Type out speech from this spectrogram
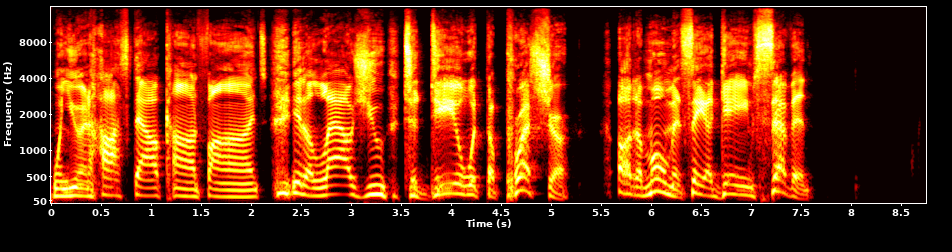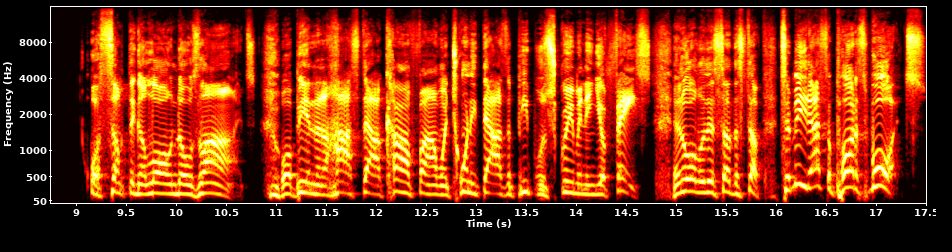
when you're in hostile confines. It allows you to deal with the pressure of the moment, say a game seven or something along those lines, or being in a hostile confine when 20,000 people are screaming in your face and all of this other stuff. To me, that's a part of sports.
